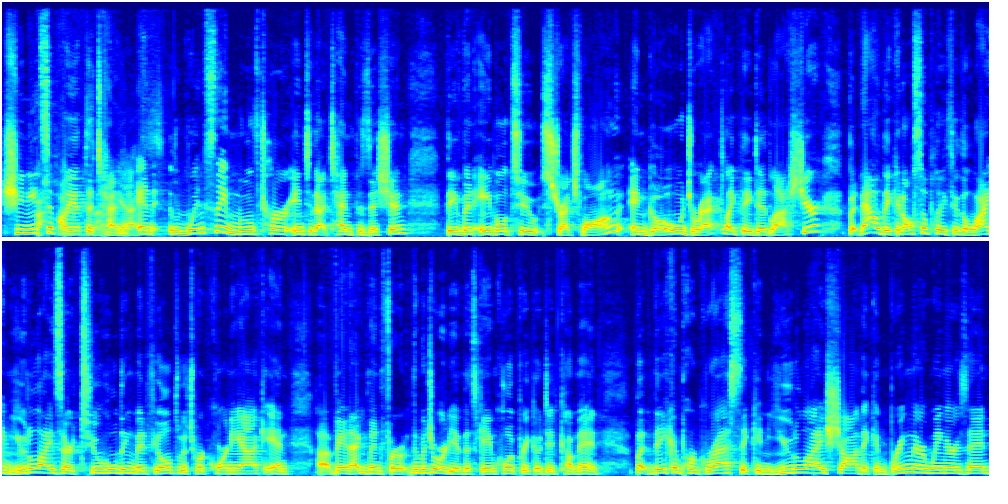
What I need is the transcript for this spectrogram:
She needs to play at the 10. Yes. And once they moved her into that 10 position, they've been able to stretch long and go direct like they did last year. But now they can also play through the line, utilize their two holding midfields, which were Kornieck and uh, Van Egmond for the majority of this game. Colaprico did come in. But they can progress, they can utilize Shaw, they can bring their wingers in.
